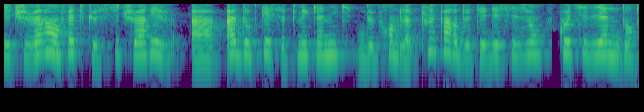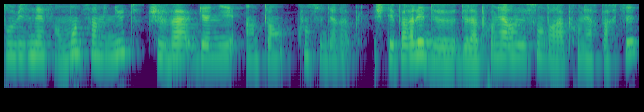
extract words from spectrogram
Et tu verras en fait que si tu arrives à adopter cette mécanique de prendre la plupart de tes décisions quotidiennes dans ton business en moins de 5 minutes, tu vas gagner un temps considérable. Je t'ai parlé de, la première leçon dans la première partie.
